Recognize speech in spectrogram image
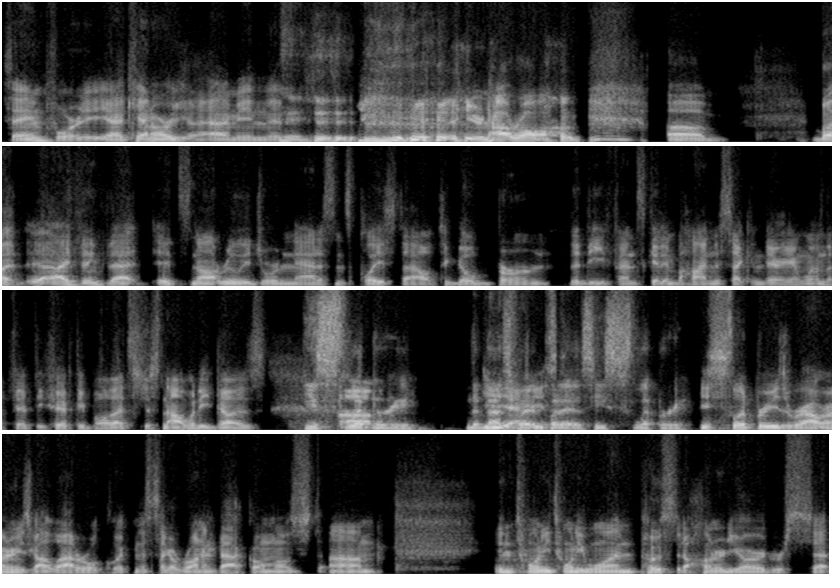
Same 40. Yeah, I can't argue that. I mean, you're not wrong. Um, but I think that it's not really Jordan Addison's play style to go burn the defense, get in behind the secondary and win the 50 50 ball. That's just not what he does. He's slippery. Um, the best yeah, way to put it is he's slippery. He's slippery. He's a route runner. He's got lateral quickness, like a running back almost. Um, in 2021, posted a 100 yard rece-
